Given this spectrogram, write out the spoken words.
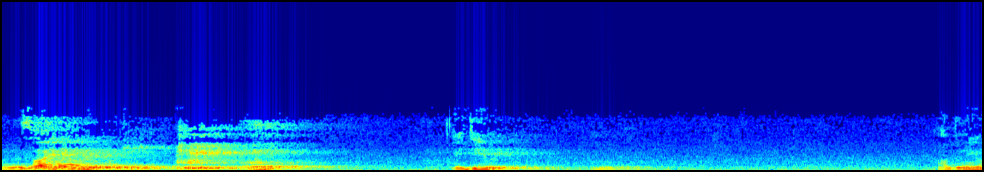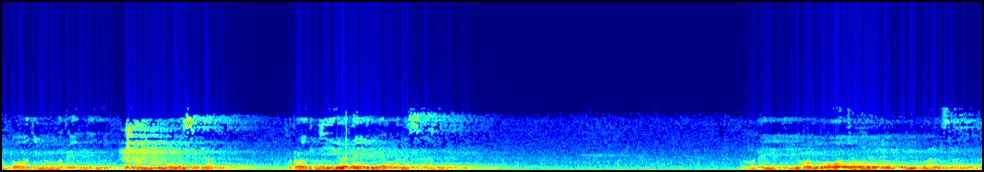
മനസ്സായിരിക്കുന്ന ഈ പുരുഷൻ ഈ ജീവൻ ആധുനിക ഭൗതികം പറയുന്നത് മനസ്സിന് അപ്പുറം ഒരു ജീവനേ ഇല്ല മനസ്സ് തന്നെയാണ്. നമ്മുടെ ഈ ജീവബോധം എന്ന് മനസ്സിലാക്കുക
